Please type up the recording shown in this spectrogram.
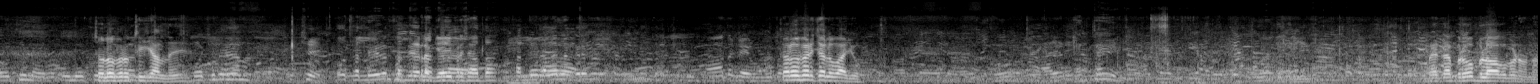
ਉੱਥੇ ਲੈ ਰਹੇ ਚਲੋ ਫਿਰ ਉੱਥੇ ਹੀ ਚੱਲਦੇ ਆ ਪੁੱਛ ਲੈਣਾ ਪਿੱਛੇ ਉਹ ਥੱਲੇ ਨਾ ਥੱਲੇ ਲੱਗਿਆ ਜੀ ਪ੍ਰਸ਼ਾਦਾ। ਥੱਲੇ ਰਹਿ ਲੰਗਰ ਆ ਤਾਂ ਗਏ ਹੋਣਗੇ ਚਲੋ ਫਿਰ ਚਲੋ ਆਜੋ ਮੈਂ ਤਾਂ ਬ్రో ਬਲੌਗ ਬਣਾਉਣਾ।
